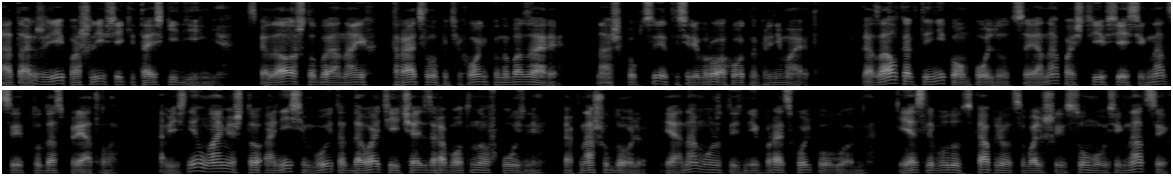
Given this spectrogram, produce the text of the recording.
а также ей пошли все китайские деньги. Сказала, чтобы она их тратила потихоньку на базаре. Наши купцы это серебро охотно принимают. Показал, как тайником пользоваться, и она почти все ассигнации туда спрятала. Объяснил маме, что Анисим будет отдавать ей часть заработанного в кузне, как нашу долю, и она может из них брать сколько угодно. Если будут скапливаться большие суммы в ассигнациях,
